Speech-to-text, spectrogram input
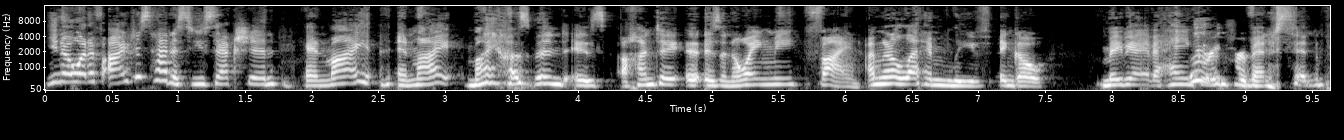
You know what? If I just had a C-section and my and my my husband is a hunting is annoying me, fine. I'm gonna let him leave and go. Maybe I have a hankering for venison. if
